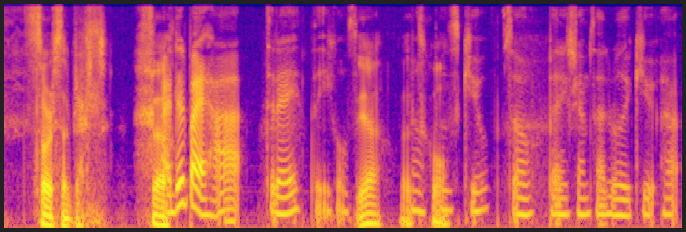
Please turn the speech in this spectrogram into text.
sore subject. So I did buy a hat today. The Eagles. yeah, that's It cool. was cute. So Benny Gems had a really cute hat.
